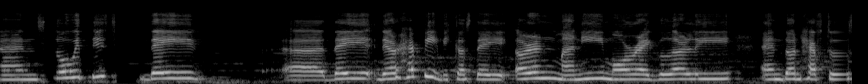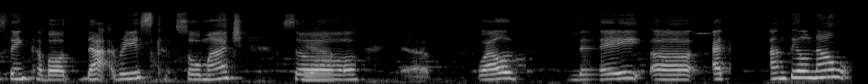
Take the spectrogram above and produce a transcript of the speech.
And so with this, they uh, they they're happy because they earn money more regularly and don't have to think about that risk so much. So, yeah. uh, well, they uh, at until now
